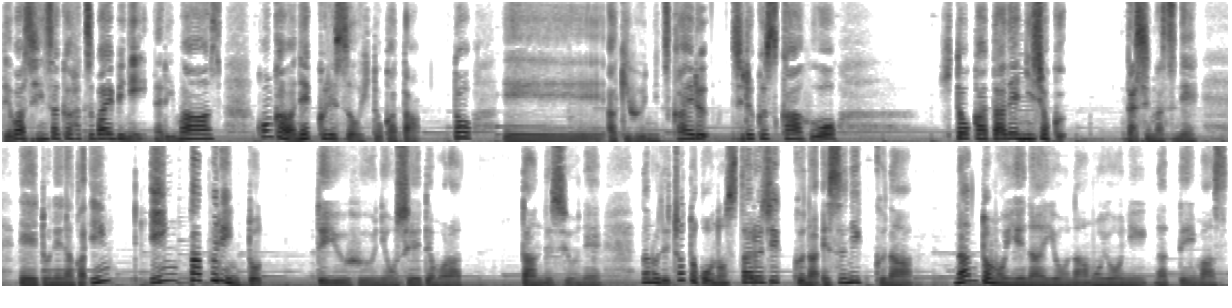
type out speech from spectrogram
では新作発売日になります。今回はネックレスを一型と、えー、秋冬に使えるシルクスカーフを一型で2色出しますね。えっ、ー、とねなんかインインカプリントっていう風に教えてもらったんですよねなのでちょっとこうノスタルジックなエスニックな何とも言えないような模様になっています。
